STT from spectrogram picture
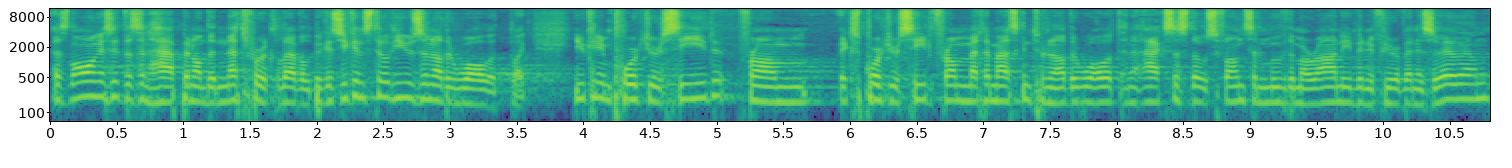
as long as it doesn't happen on the network level, because you can still use another wallet. Like you can import your seed from, export your seed from MetaMask into another wallet and access those funds and move them around, even if you're a Venezuelan.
